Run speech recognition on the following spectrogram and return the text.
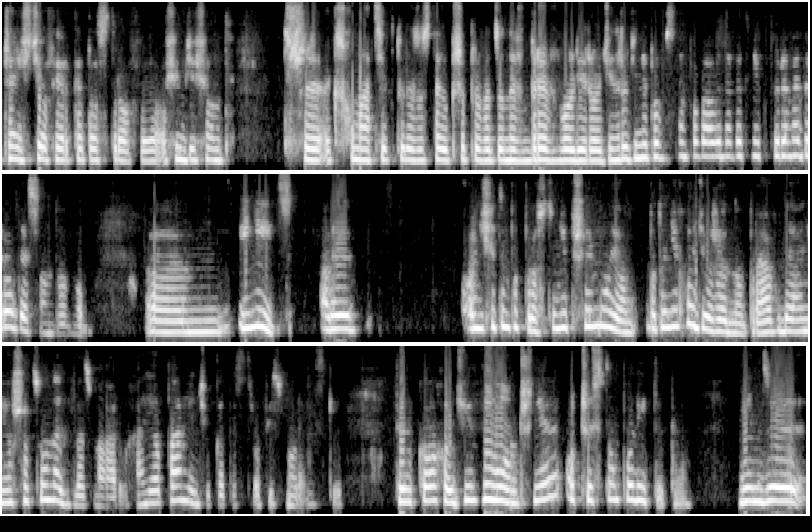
części ofiar katastrofy, 83 ekshumacje, które zostały przeprowadzone wbrew woli rodzin. Rodziny powystępowały nawet niektóre na drogę sądową. I nic, ale oni się tym po prostu nie przejmują, bo to nie chodzi o żadną prawdę, ani o szacunek dla zmarłych, ani o pamięć o katastrofie smoleńskiej, tylko chodzi wyłącznie o czystą politykę. Między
